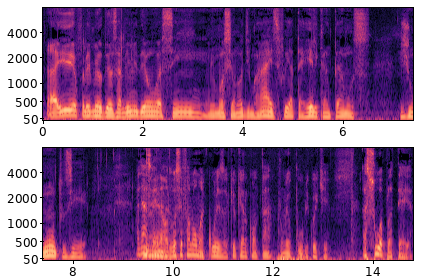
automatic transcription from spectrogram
Aí eu falei, meu Deus, ali me deu assim, me emocionou demais. Fui até ele, cantamos juntos e. Aliás, é. Reinaldo, você falou uma coisa que eu quero contar para o meu público aqui. A sua plateia.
